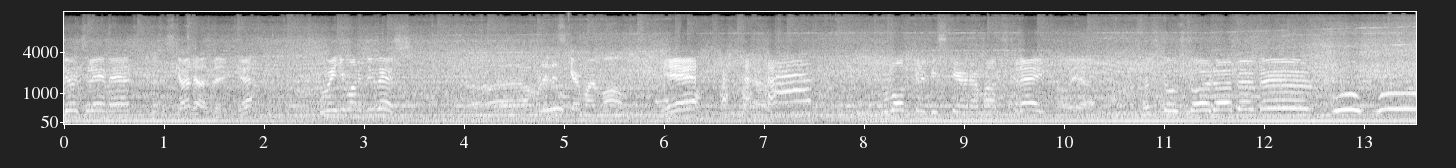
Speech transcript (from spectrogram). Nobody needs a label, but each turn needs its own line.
you doing today, man? Scott has it.
Yeah? What made you want to do this?
Uh, I wanted to scare my mom.
Yeah? yeah. We're both going to be scaring our moms today.
Oh, yeah.
Let's go skydiving, man! Woo, woo!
